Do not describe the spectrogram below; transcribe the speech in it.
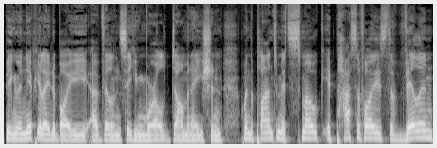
being manipulated by a villain seeking world domination. When the plant emits smoke, it pacifies the villain,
